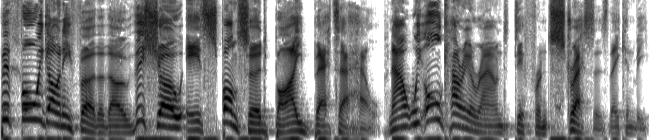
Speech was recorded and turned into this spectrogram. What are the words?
Before we go any further, though, this show is sponsored by BetterHelp. Now, we all carry around different stresses. They can be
